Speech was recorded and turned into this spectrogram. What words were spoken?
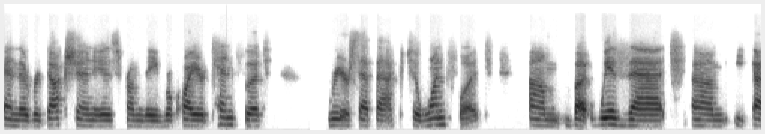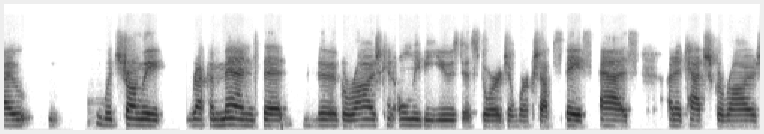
and the reduction is from the required 10 foot rear setback to one foot. Um, but with that, um, I would strongly recommend that the garage can only be used as storage and workshop space as an attached garage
